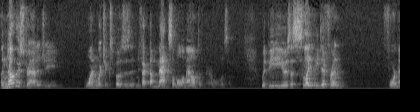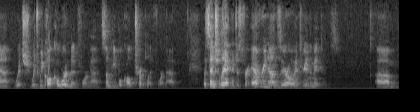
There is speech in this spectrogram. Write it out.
another strategy, one which exposes, in fact, the maximal amount of parallelism, would be to use a slightly different format, which, which we call coordinate format. Some people call triplet format. Essentially, I can just, for every non-zero entry in the matrix, um,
